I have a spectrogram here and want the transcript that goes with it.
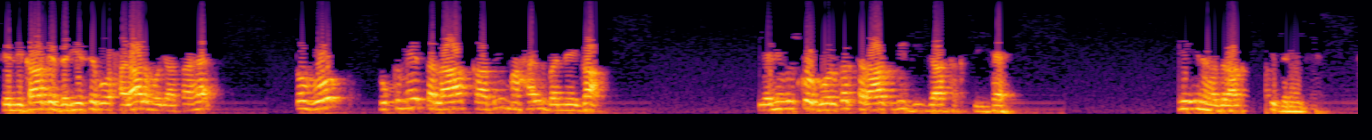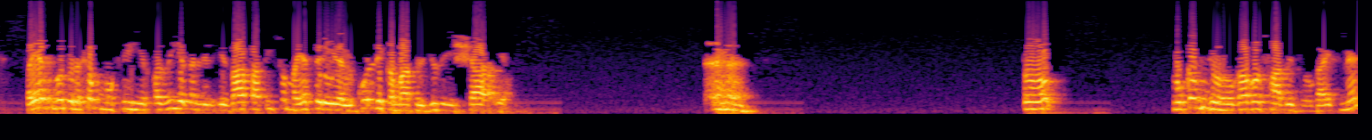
کہ نکاح کے ذریعے سے وہ حلال ہو جاتا ہے، تو وہ حکم طلاق کا بھی محل بنے گا۔ یعنی اس کو بول کر طلاق بھی دی جا سکتی ہے۔ یہ ان حضرات کی دلیل ہے۔ فيثبت الحكم فيه قضية للإضافة ثم يسر إلى الكل كما في الجزء الشائع تو حکم جو ہوگا وہ ثابت ہوگا اس میں۔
